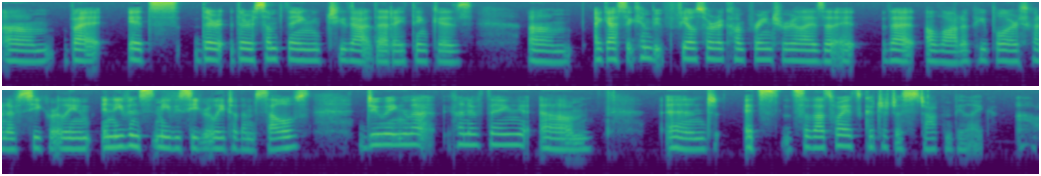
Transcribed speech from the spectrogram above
um but it's there there's something to that that i think is um i guess it can be feel sort of comforting to realize that it that a lot of people are kind of secretly and even maybe secretly to themselves doing that kind of thing um and it's so that's why it's good to just stop and be like oh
